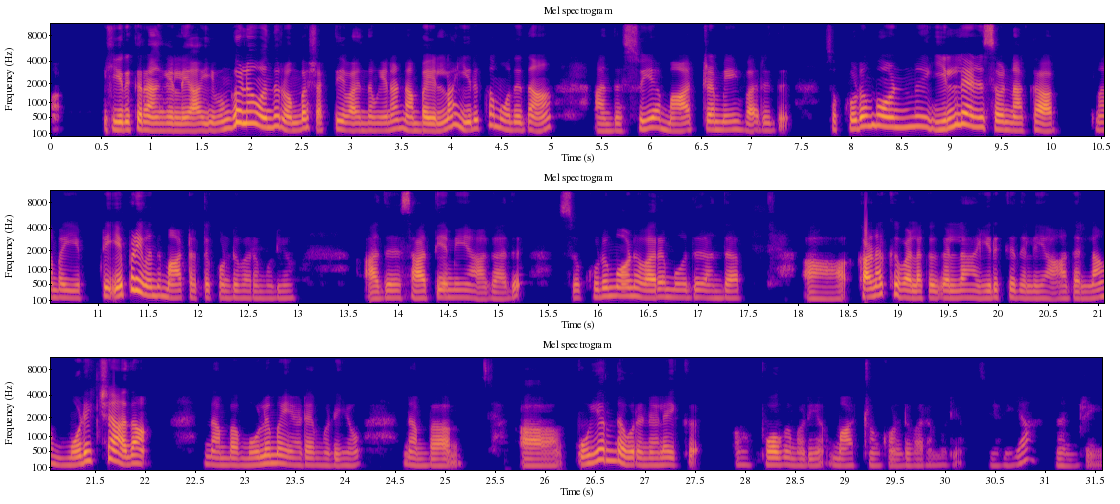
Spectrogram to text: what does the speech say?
இருக்கிறாங்க இல்லையா? இவங்களும் வந்து ரொம்ப சக்தி வாய்ந்தவங்க. ஏன்னா நம்ம எல்லாம் இருக்கும் போது தான் அந்த சுய மாற்றமே வருது. ஸோ குடும்பம்னு இல்லைன்னு சொன்னாக்கா நம்ம எப்படி எப்படி வந்து மாற்றத்தை கொண்டு வர முடியும்? அது சாத்தியமே ஆகாது. ஸோ குடும்பம்னு வரும்போது அந்த கணக்கு வழக்குகள்லாம் இருக்குது இல்லையா? அதெல்லாம் முடிச்சாதான் நம்ம முழுமையடைய முடியும். நம்ம உயர்ந்த ஒரு நிலைக்கு போக முடியும். மாற்றம் கொண்டு வர முடியும். சரியா? நன்றி.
